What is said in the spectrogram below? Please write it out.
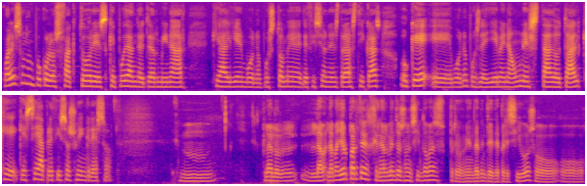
¿Cuáles son un poco los factores que puedan determinar que alguien bueno pues tome decisiones drásticas o que bueno pues le lleven a un estado tal que sea preciso su ingreso. Mm, claro, la, mayor parte generalmente son síntomas predominantemente depresivos o,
